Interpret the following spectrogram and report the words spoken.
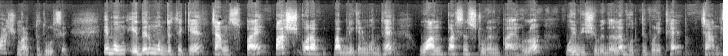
পাস মার্কটা তুলছে। এবং এদের মধ্যে থেকে চান্স পায় পাশ করা পাবলিকের মধ্যে ওয়ান পার্সেন্ট স্টুডেন্ট পায় হলো ওই বিশ্ববিদ্যালয়ে ভর্তি পরীক্ষায় চান্স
